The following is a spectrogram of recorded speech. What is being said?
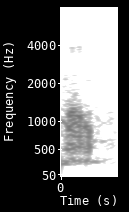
Como.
